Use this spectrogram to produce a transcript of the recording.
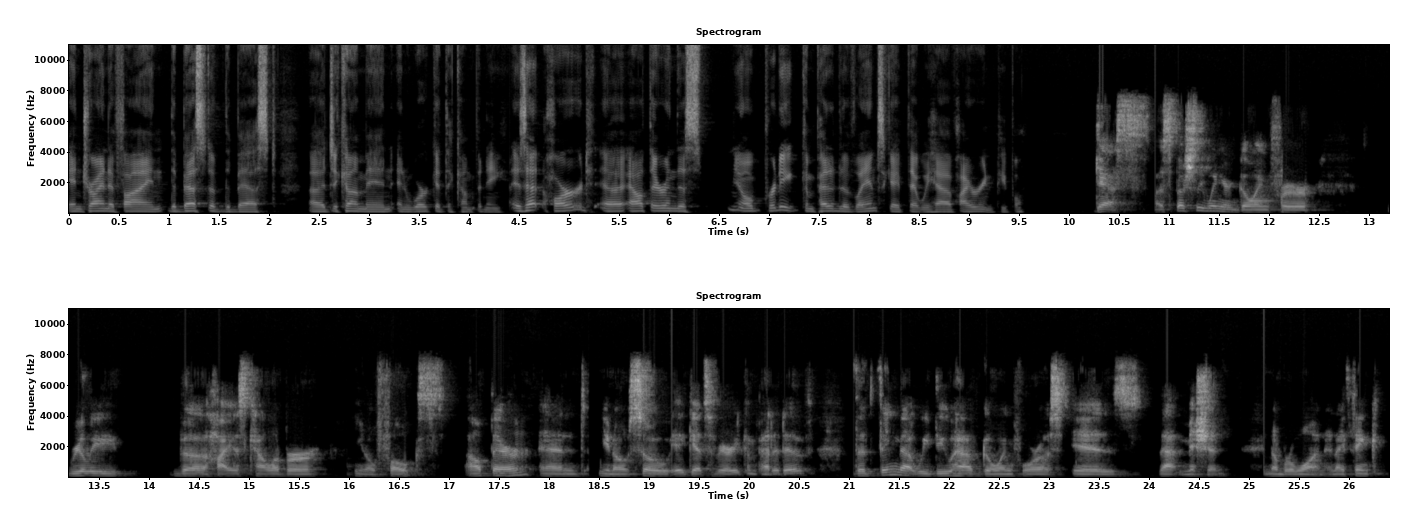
and trying to find the best of the best uh, to come in and work at the company? Is that hard uh, out there in this you know pretty competitive landscape that we have hiring people? Yes, especially when you're going for really the highest caliber you know folks out there mm-hmm. and you know so it gets very competitive the thing that we do have going for us is that mission number one. And I think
